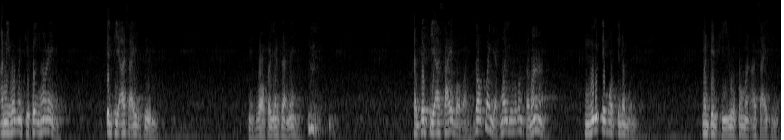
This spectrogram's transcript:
อันนี้ว่ามันที่พึ่งเขาเล่น เป็นที่อาศัยสื่นเนี่ยบอกไปยังสันนี่ฉันเป็นที่อาศัยบอกว่าดอกไม่อยากมาอยู่มันก็มามืดเต็มหมดจนหมดมันเป็นที่อยู่ของมันอาศัยที่นี่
